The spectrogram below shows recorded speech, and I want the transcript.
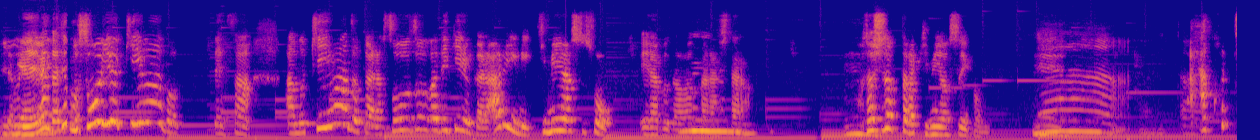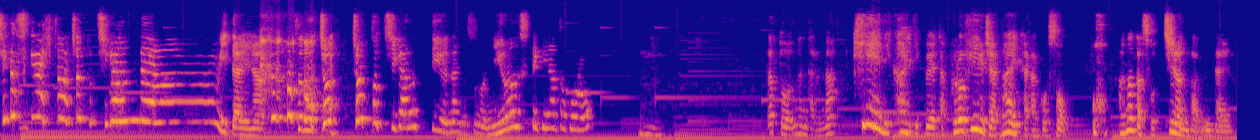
でもね、なんかでもそういうキーワードってさあのキーワードから想像ができるからある意味決めやすそう選ぶ側からしたら、うん。私だったら決めやすいかも。ね。え。あこっちが好きな人はちょっと違うんだよなみたいな。そのちょちょっと違うっていうなんかそのニュアンス的なところ。うん。だとなんだろうな。綺麗に書いてくれたプロフィールじゃないからこそ。おあなたそっちなんだみたいな。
